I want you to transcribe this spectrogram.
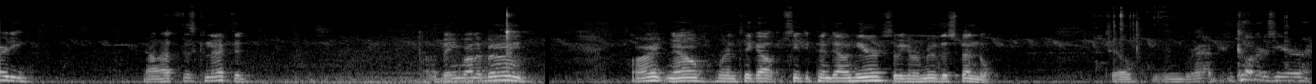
Alrighty. Now that's disconnected. Bada bing, bada boom. Alright, now we're to take out safety pin down here so we can remove this spindle. So, grab your cutters here.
